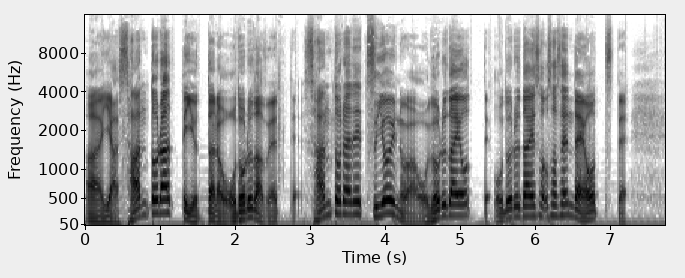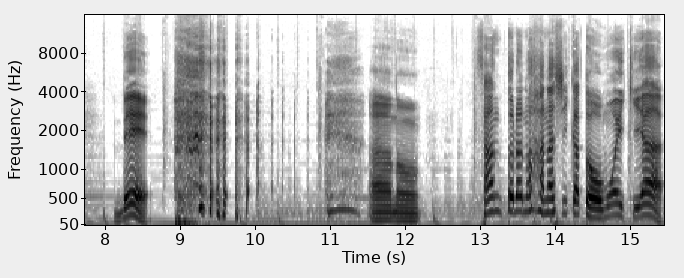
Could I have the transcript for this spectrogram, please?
あいや、サントラって言ったら踊るだぜって。サントラで強いのは踊るだよって。踊る大捜査線だよっつって。で、あの、サントラの話かと思いきや、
